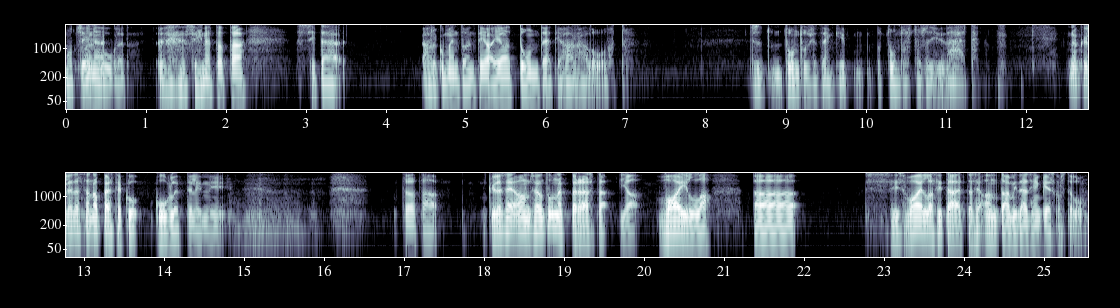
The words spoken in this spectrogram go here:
mutta siinä, siinä tota, sitä argumentointia ajaa tunteet ja harhaluulot. Se tuntuisi jotenkin, tuntuisi tosi hyvältä. No kyllä tästä nopeasti kun googlettelin, niin tota, kyllä se on, se on tunneperäistä ja vailla, öö, siis vailla sitä, että se antaa mitään siihen keskusteluun.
